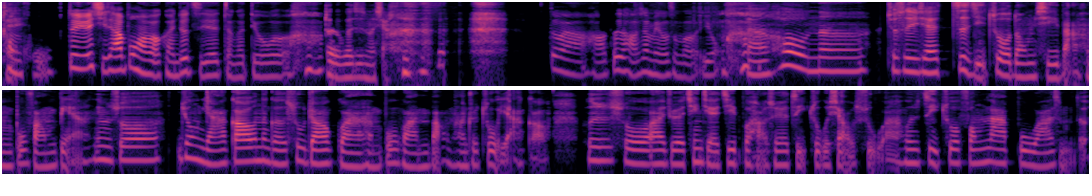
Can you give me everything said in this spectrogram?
痛苦。对，因为其他不环保可能就直接整个丢了。对，我也是这么想。对啊，好，这个好像没有什么用。然后呢，就是一些自己做东西吧，很不方便啊。例如说，用牙膏那个塑胶管很不环保，然后就做牙膏，或者是说啊，觉得清洁剂不好，所以自己做个酵素啊，或者自己做蜂蜡布啊什么的。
